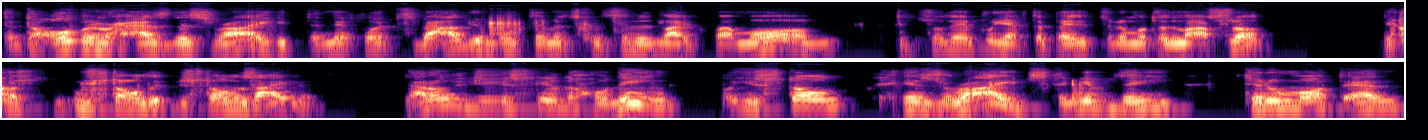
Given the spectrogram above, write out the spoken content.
that the owner has this right, and therefore it's valuable to him, it's considered like mamon. So therefore you have to pay the teruma to the masrot because you stole you stole his item. Not only did you steal the chodin, but you stole his rights to give the terumot and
